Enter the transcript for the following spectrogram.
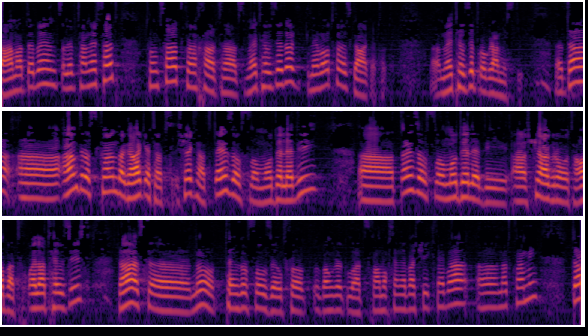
დაამატებენ წლებთან ერთად, თუმცა თქვენ ხართ რაღაც მეთევზე და გნებავთ, რომ ეს გააკეთოთ. მეთევზე პროგრამისტი. და ამ დროს თქვენ და გააკეთოთ, შექმნათ TensorFlow მოდელები, TensorFlow მოდელები შეაგროვოთ ალბათ ყველა თევზის და ნუ TensorFlow-ზე უფრო კონკრეტულად სხვა მოხსენებაში იქნება ნათქვამი და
